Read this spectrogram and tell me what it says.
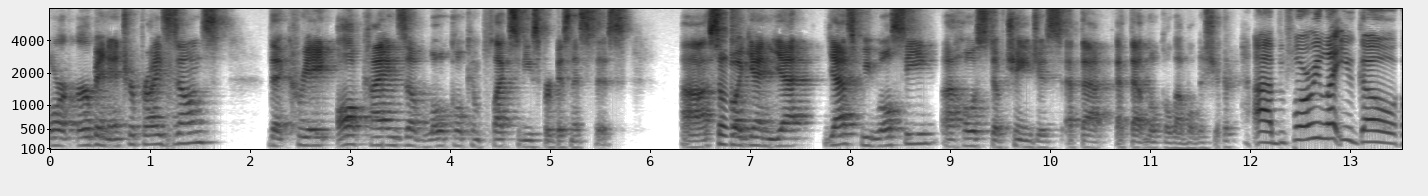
or urban enterprise zones that create all kinds of local complexities for businesses. Uh, so again, yet yes, we will see a host of changes at that at that local level this year. Uh, before we let you go,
